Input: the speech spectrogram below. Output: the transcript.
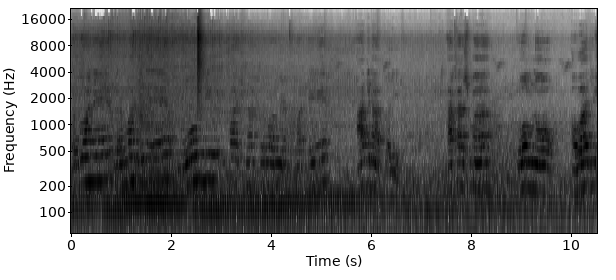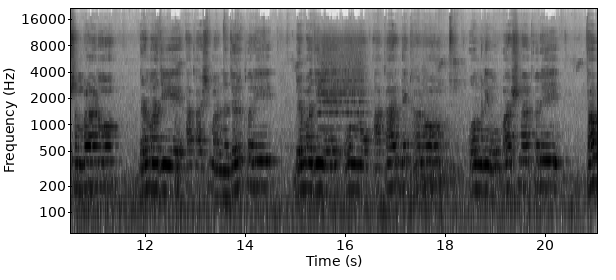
ભગવાને બ્રહ્માજીને ઓમની ઉપાસના કરવા માટે આજ્ઞા કરી. આકાશમાં ઓમનો અવાજ સંભળાણો, બ્રહ્માજીએ આકાશમાં નજર કરી, બ્રહ્માજીને ઓમનો આકાર દેખાણો, ઓમની ઉપાસના કરી, તપ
